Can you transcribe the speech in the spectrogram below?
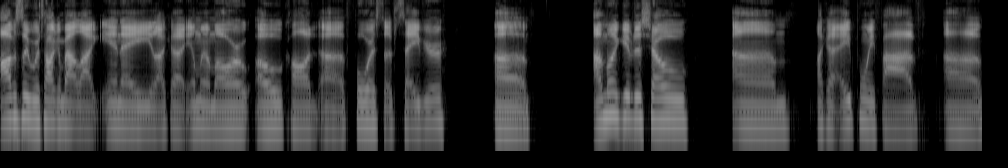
obviously, we're talking about like in a like a MMO called uh, Forest of Savior. Uh, I'm gonna give this show um like a 8.5. Uh,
